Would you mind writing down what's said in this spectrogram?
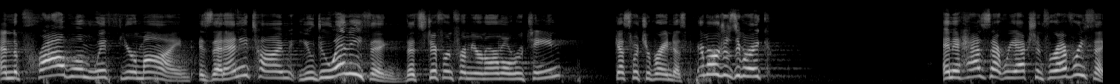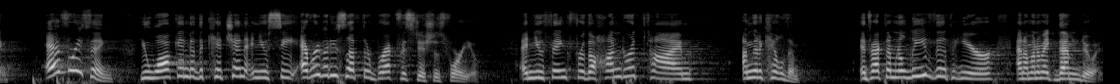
And the problem with your mind is that anytime you do anything that's different from your normal routine, guess what your brain does? Emergency brake. And it has that reaction for everything. Everything. You walk into the kitchen and you see everybody's left their breakfast dishes for you and you think for the hundredth time, I'm going to kill them. In fact, I'm going to leave them here and I'm going to make them do it.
